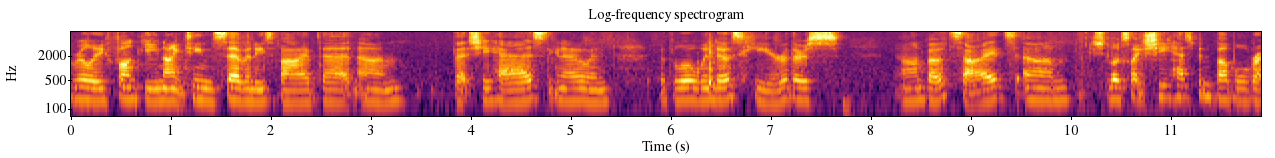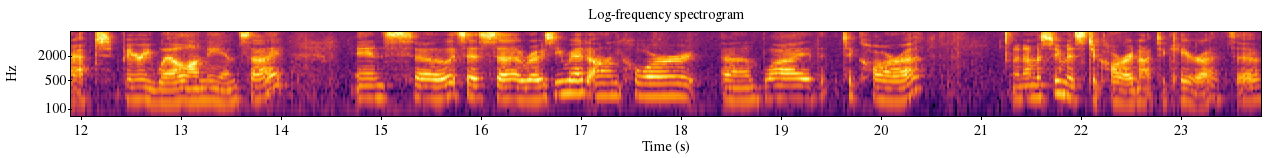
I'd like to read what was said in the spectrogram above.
really funky 1970s vibe that um, that she has, you know, and with the little windows here, there's on both sides. Um, she looks like she has been bubble wrapped very well on the inside. And so it says uh, Rosie Red Encore um, Blythe Takara and I'm assuming it's Takara, not Takara. A,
